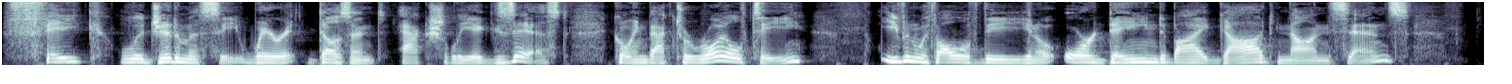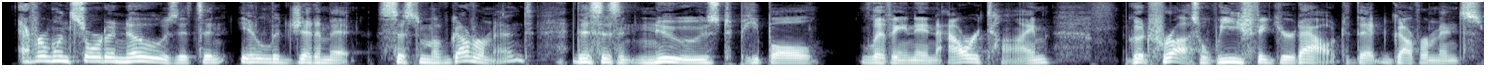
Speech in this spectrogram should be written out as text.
fake legitimacy where it doesn't actually exist. Going back to royalty, even with all of the, you know, ordained by God nonsense, everyone sort of knows it's an illegitimate system of government. This isn't news to people living in our time. Good for us. We figured out that governments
